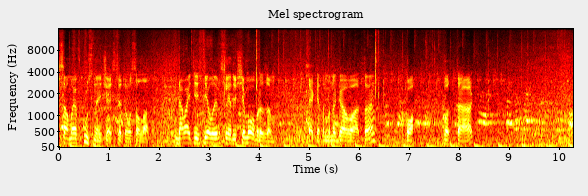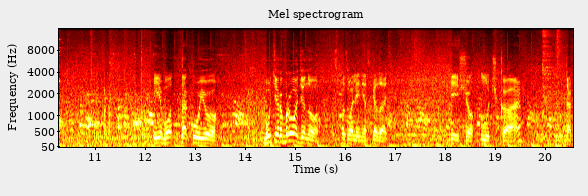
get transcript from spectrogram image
самая вкусная часть этого салата. Давайте сделаем следующим образом. Так, это многовато. О, вот так. И вот такую бутербродину, с позволения сказать. Где еще лучка. Так,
